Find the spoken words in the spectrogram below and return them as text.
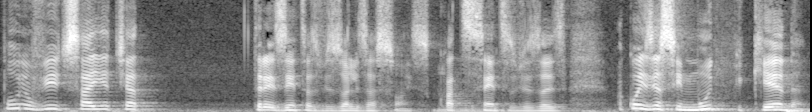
punha um vídeo, saía, tinha 300 visualizações, 400 uhum. visualizações. Uma coisinha assim muito pequena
